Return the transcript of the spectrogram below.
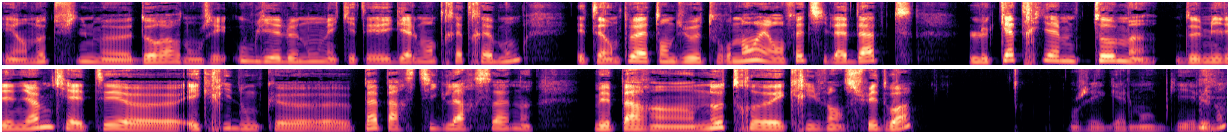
un autre film d'horreur dont j'ai oublié le nom, mais qui était également très très bon, était un peu attendu au tournant. Et en fait, il adapte le quatrième tome de Millennium, qui a été écrit donc pas par Stieg Larsson, mais par un autre écrivain suédois, dont j'ai également oublié le nom.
